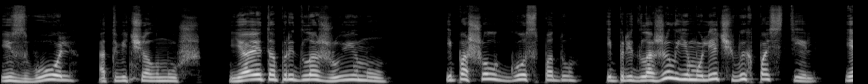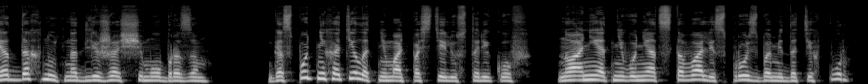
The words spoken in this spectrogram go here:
«Изволь», — отвечал муж, — «я это предложу ему» и пошел к Господу, и предложил ему лечь в их постель и отдохнуть надлежащим образом. Господь не хотел отнимать постель у стариков, но они от него не отставали с просьбами до тех пор,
